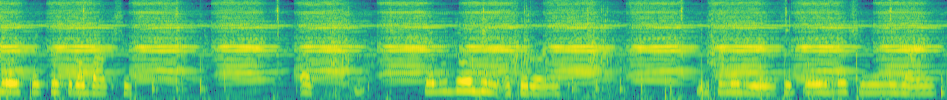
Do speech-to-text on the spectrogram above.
за 500 робаксів. Я буду один охоронець. Більше не буду. Це звичайно я не знаю.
